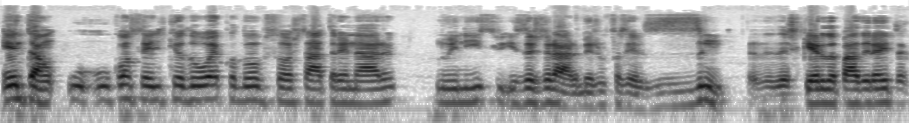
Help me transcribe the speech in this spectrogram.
Então, o, o, conselho que eu dou é quando uma pessoa está a treinar no início, exagerar, mesmo fazer zim, da esquerda para a direita,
